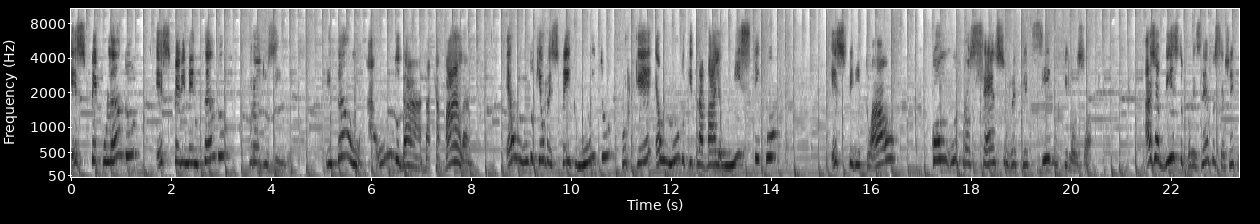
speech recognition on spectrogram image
especulando, experimentando, produzindo. Então, o mundo da, da é um mundo que eu respeito muito, porque é um mundo que trabalha o místico, espiritual, com um processo reflexivo filosófico. Haja visto, por exemplo, se a gente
